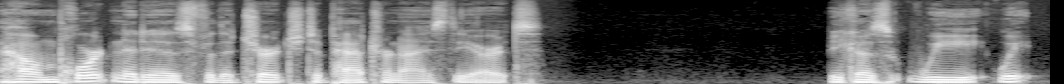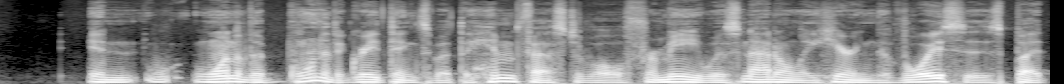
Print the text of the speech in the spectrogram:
how important it is for the church to patronize the arts. Because we we in one of the one of the great things about the hymn festival for me was not only hearing the voices, but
